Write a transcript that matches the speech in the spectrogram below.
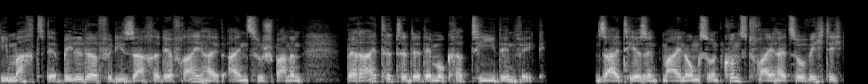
die Macht der Bilder für die Sache der Freiheit einzuspannen, bereitete der Demokratie den Weg. Seither sind Meinungs- und Kunstfreiheit so wichtig,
